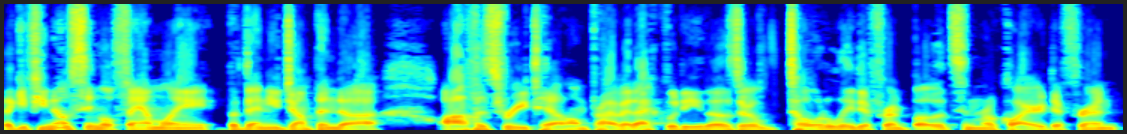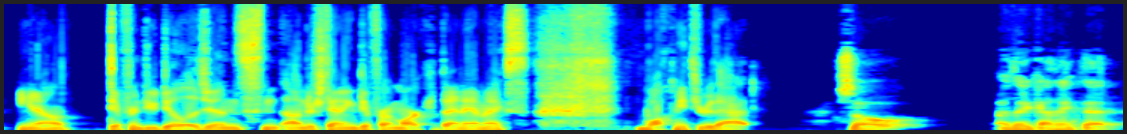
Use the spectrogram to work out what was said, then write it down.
like if you know single family but then you jump into office retail and private equity those are totally different boats and require different you know different due diligence understanding different market dynamics walk me through that so i think i think that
